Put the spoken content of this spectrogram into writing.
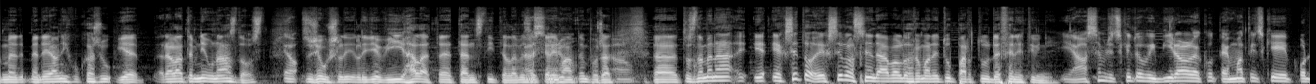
med- mediálních kuchařů je relativně u nás dost, Jo. protože už li- lidi ví, hele, to je ten z té televize, Jasně, který má no. ten pořad. Jo. Eh, to znamená, jak si to, jak si vlastně dával dohromady tu partu definitivní? Já jsem vždycky to vybíral jako tematicky pod,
